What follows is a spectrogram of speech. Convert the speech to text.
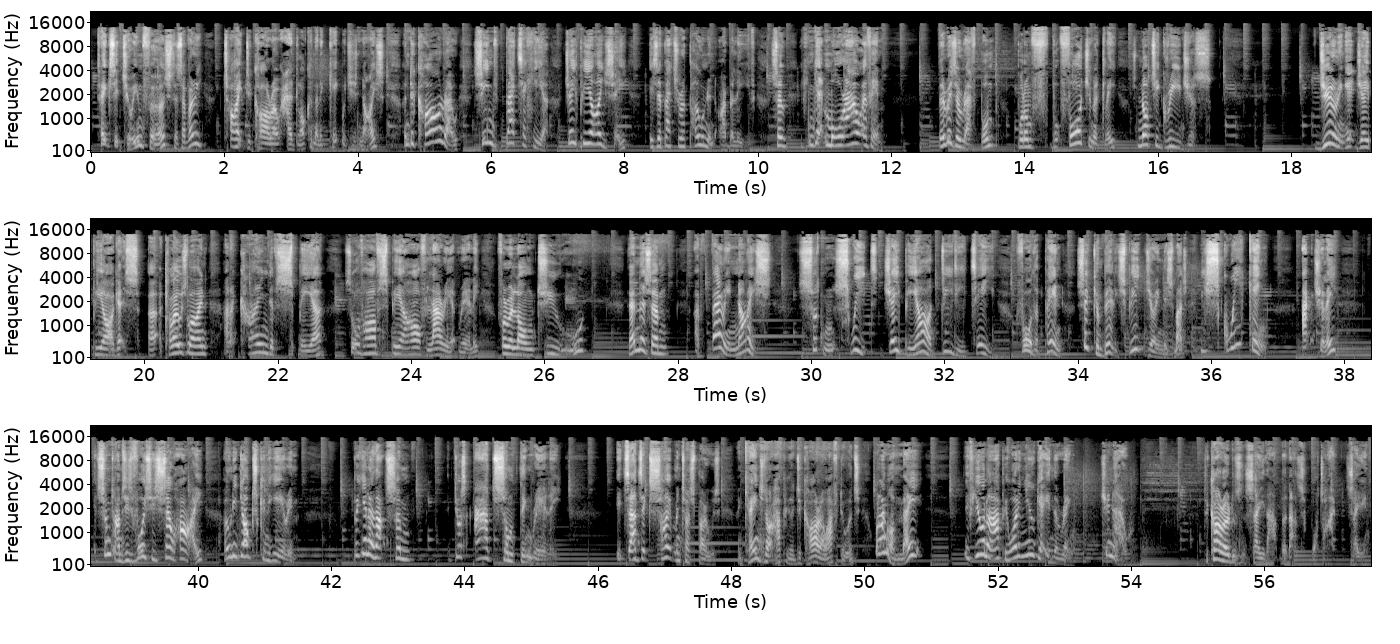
Takes it to him first. There's a very tight DeCaro headlock and then a kick, which is nice. And DeCaro seems better here. JPR, you see, is a better opponent, I believe. So you can get more out of him. There is a ref bump, but, unf- but fortunately, it's not egregious. During it, JPR gets uh, a clothesline and a kind of spear, sort of half spear, half lariat, really, for a long two. Then there's um, a very nice, sudden, sweet JPR DDT for the pin. Sid can barely speak during this match. He's squeaking, actually. Sometimes his voice is so high, only dogs can hear him. But you know, that's um, it does add something, really. It adds excitement, I suppose. And Kane's not happy with DeCaro afterwards. Well, hang on, mate. If you're not happy, why didn't you get in the ring? Do you know? DeCaro doesn't say that, but that's what I'm saying.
